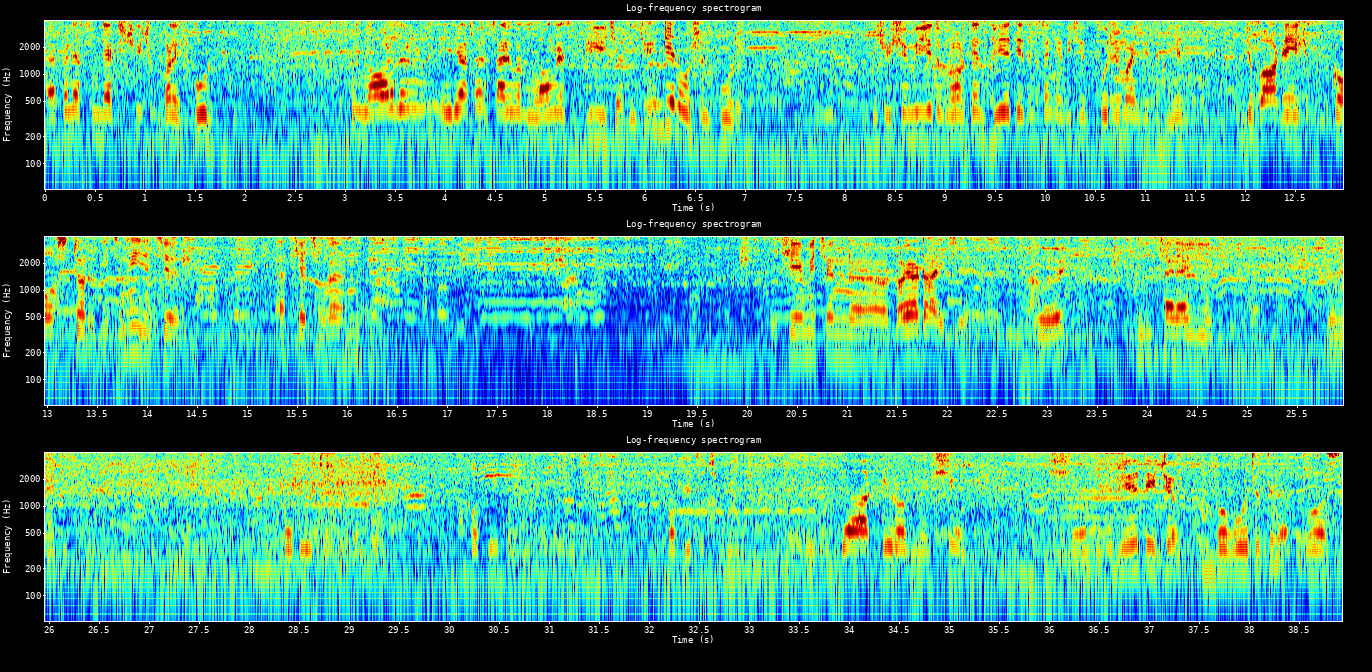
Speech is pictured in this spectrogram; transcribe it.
Happiness index बड़े हूर northern area सारे लॉन्गेस्ट बीच यह इंडियन ओशन पूर यह शमीज तो ब्रोह बिहत ये पूर्णिमा बिहत बाकी कॉस्टर ये क्या वन यह अमिच टोयोटा गाड़ी ये победу, победу тебе. Да, Кировне, все. Все, бабут это вас.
